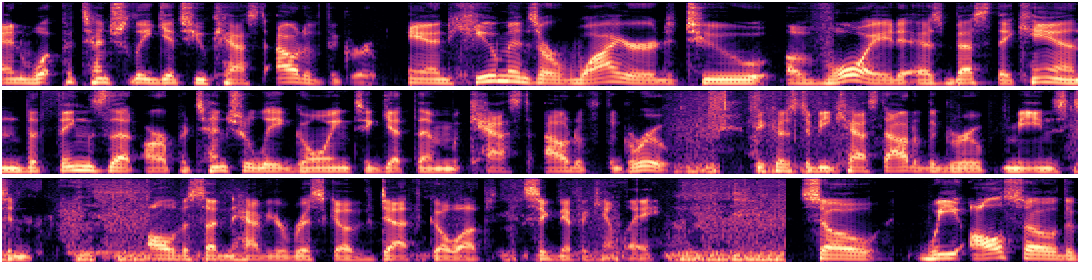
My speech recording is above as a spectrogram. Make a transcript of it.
and what potentially gets you cast out of the group. And humans are wired to avoid as best they can the things that are potentially going to get them cast out of the group. Because to be cast out of the group means to all of a sudden have your risk of death go up significantly. So we also the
